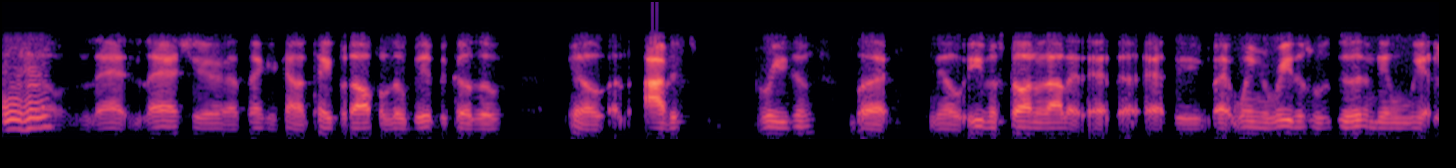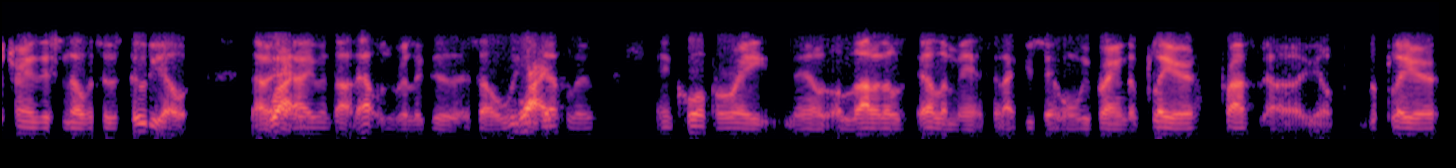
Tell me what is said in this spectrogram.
Mhm. You know, last last year I think it kind of tapered off a little bit because of you know obvious reasons, but you know, even starting out at at the at the at Wing Readers was good, and then when we had to transition over to the studio. I, right. I even thought that was really good. So we right. definitely incorporate you know a lot of those elements, and like you said, when we bring the player, uh, you know, the player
